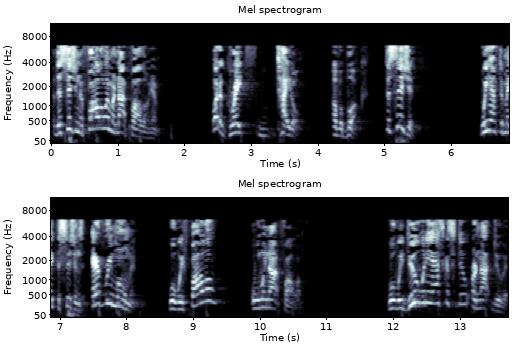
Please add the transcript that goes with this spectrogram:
A decision to follow him or not follow him. What a great title of a book. Decision. We have to make decisions every moment. Will we follow or will we not follow? Will we do what he asks us to do or not do it?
